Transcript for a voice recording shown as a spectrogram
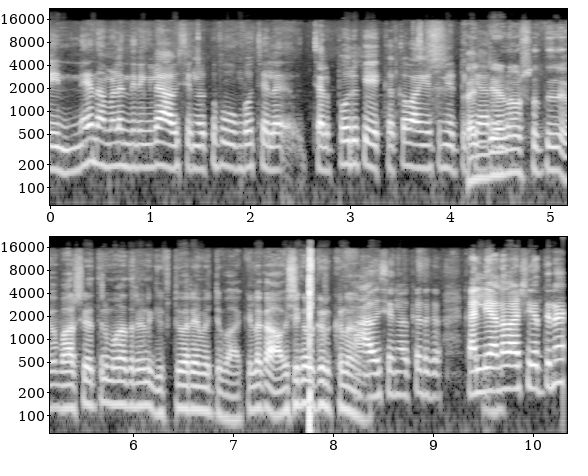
പിന്നെ നമ്മൾ എന്തിനെങ്കിലും ആവശ്യങ്ങൾക്ക് പോകുമ്പോൾ ചില ചിലപ്പോൾ ഒരു കേക്കൊക്കെ വാങ്ങിയിട്ട് ഞെട്ടിക്കാറുണ്ട്. കല്യാണ വർഷത്തിന് വാർഷികത്തിന് മാത്രമേ ഗിഫ്റ്റ് പറയാൻ പറ്റൂ. ബാക്കിയുള്ള ആവശ്യങ്ങൾക്ക് എടുക്കണം ആവശ്യങ്ങൾക്ക് എടുക്കണം. കല്യാണ വാർഷികത്തിന്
